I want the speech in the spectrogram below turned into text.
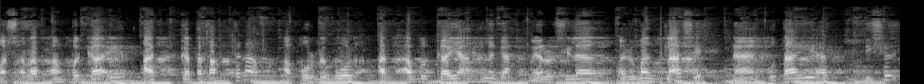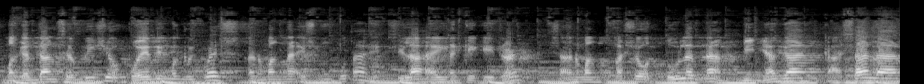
Masarap ang pagkain at katakam-takam. Affordable at abot kaya ang halaga. Meron silang anumang klase ng putahe at dessert. Magandang serbisyo. Pwedeng mag-request anumang nais mong putahe. Sila ay nagkikater sa anumang okasyon tulad ng binyagan, kasalan,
